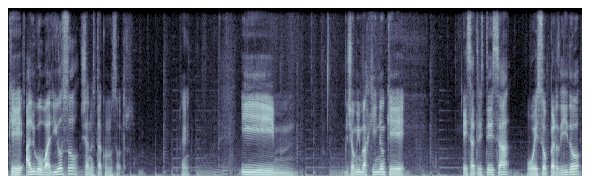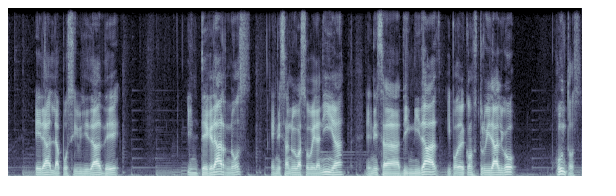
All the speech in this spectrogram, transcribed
que algo valioso ya no está con nosotros. Y mm, yo me imagino que esa tristeza o eso perdido era la posibilidad de integrarnos en esa nueva soberanía, en esa dignidad y poder construir algo juntos,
